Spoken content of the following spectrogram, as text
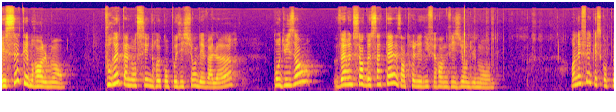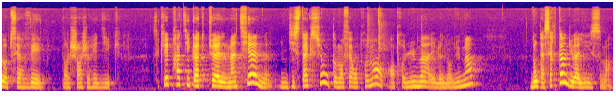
et cet ébranlement pourrait annoncer une recomposition des valeurs conduisant vers une sorte de synthèse entre les différentes visions du monde. En effet, qu'est-ce qu'on peut observer dans le champ juridique? C'est que les pratiques actuelles maintiennent une distinction, comment faire autrement, entre l'humain et le non-humain, donc un certain dualisme.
